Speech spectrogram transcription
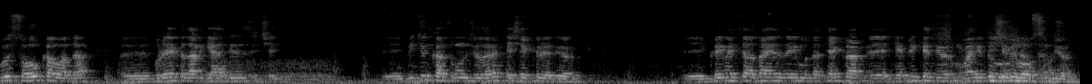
Bu soğuk havada e, buraya kadar geldiğiniz için e, bütün katılımcılara teşekkür ediyorum. E, kıymetli aday adayımı da tekrar e, tebrik ediyorum. Hayırlı uğurlu olsun diyorum.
